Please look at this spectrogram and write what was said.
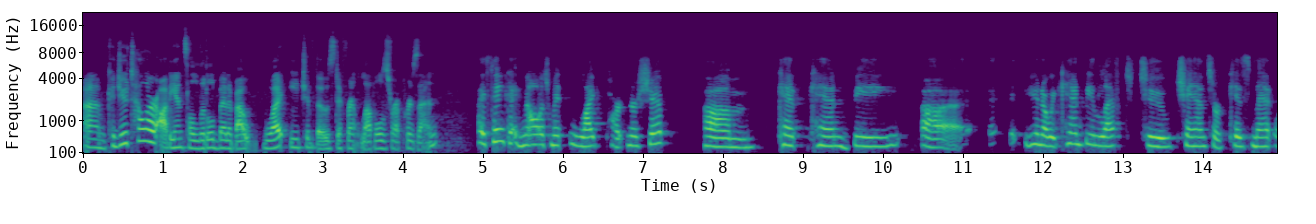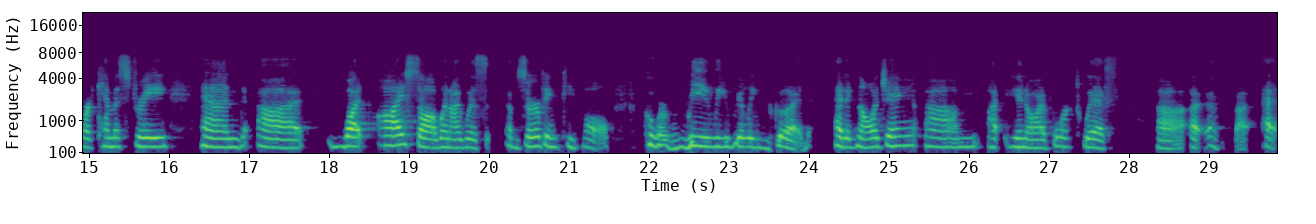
Um, could you tell our audience a little bit about what each of those different levels represent? I think acknowledgement, like partnership, um, can can be, uh, you know, it can be left to chance or kismet or chemistry. And uh, what I saw when I was observing people who were really, really good at acknowledging. Um, I, you know, I've worked with uh, at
